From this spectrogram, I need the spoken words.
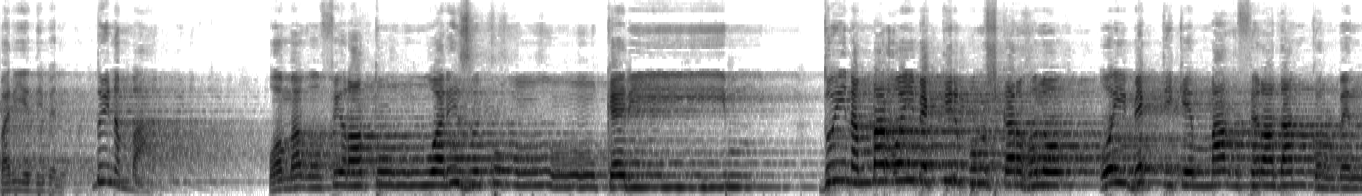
বাড়িয়ে দিবেন। দুই নম্বর। দুই নাম্বার, ওই ব্যক্তির পুরস্কার হলো ওই ব্যক্তিকে মাগফিরা দান করবেন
